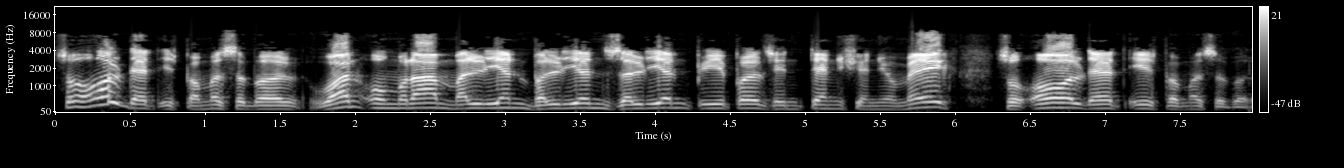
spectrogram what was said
So all that is permissible. One umrah, million, billion, zillion people's intention you make. So all that is permissible.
